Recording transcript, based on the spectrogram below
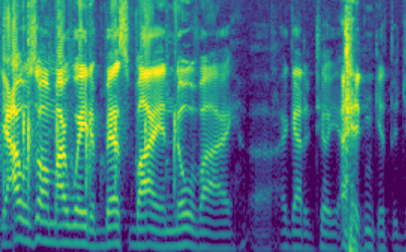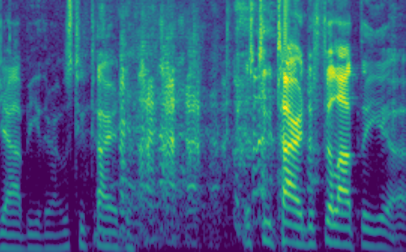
Yeah, I was on my way to Best Buy in Novi. Uh, I got to tell you, I didn't get the job either. I was too tired. To, I was too tired to fill out the uh, uh,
